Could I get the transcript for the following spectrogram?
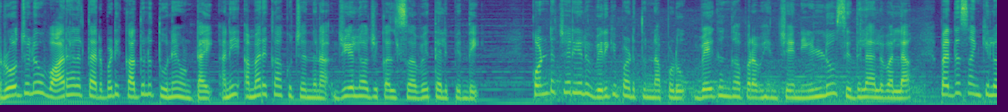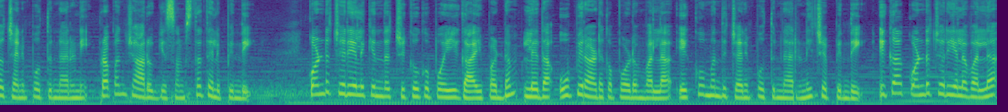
రోజులు వారాల తరబడి కదులుతూనే ఉంటాయి అని అమెరికాకు చెందిన జియోలాజికల్ సర్వే తెలిపింది. కొండచర్యలు విరిగిపడుతున్నప్పుడు వేగంగా ప్రవహించే నీళ్ళు శిథిలాల వల్ల పెద్ద సంఖ్యలో చనిపోతున్నారని ప్రపంచ ఆరోగ్య సంస్థ తెలిపింది. కొండచర్యల కింద చిక్కుకుపోయి గాయపడ్డం లేదా ఊపిరాడకపోవడం వల్ల ఎక్కువ మంది చనిపోతున్నారని చెప్పింది. ఇక కొండచర్యల వల్ల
